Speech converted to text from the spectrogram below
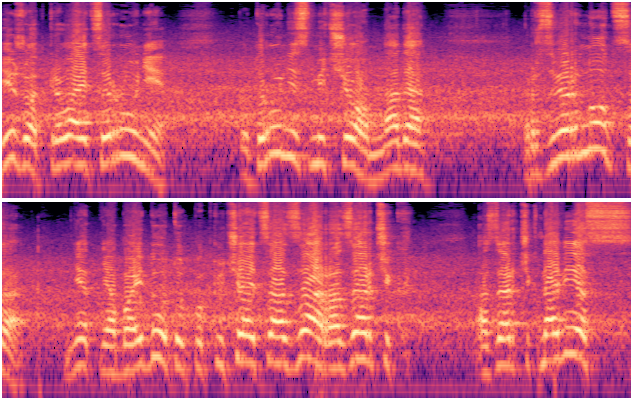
Вижу, открывается Руни. Тут Руни с мячом. Надо развернуться. Нет, не обойду. Тут подключается Азар. Азарчик. Азарчик на вес.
